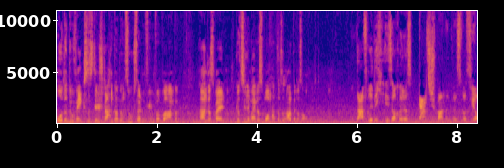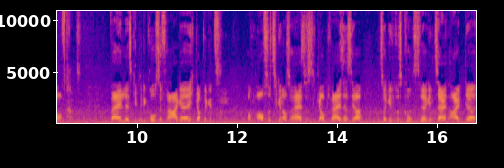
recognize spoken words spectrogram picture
oder du wechselst den Standort und suchst halt einen Film von woanders. Anders, weil Godzilla Minus One hat das, hatte das auch nicht. Und da, Friedrich, ist auch etwas ganz Spannendes, was hier auftritt. Weil es gibt ja die große Frage, ich glaube, da gibt es einen, auch einen Aufsatz, der genauso heißt, also ich glaube, ich weiß es, ja. Und zwar geht es um das Kunstwerk im Zeitalter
